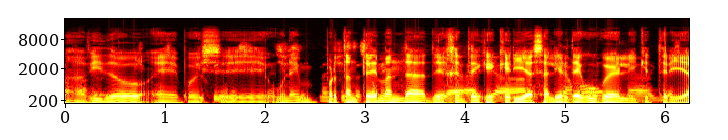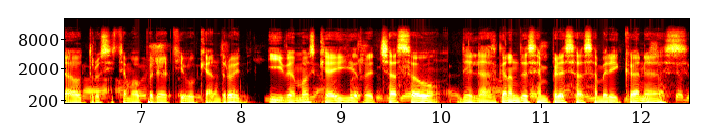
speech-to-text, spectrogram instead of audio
ha habido eh, pues eh, una importante demanda de gente que quería salir de Google y que quería otro sistema operativo que Android. Y vemos que hay rechazo de las grandes empresas americanas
